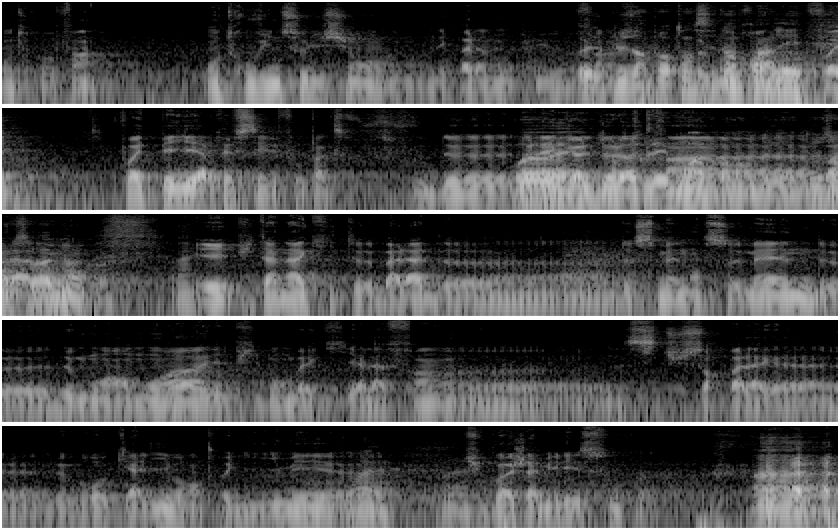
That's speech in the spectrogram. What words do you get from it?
On trouve, enfin, on trouve une solution. On n'est pas là non plus. Ouais, le plus important, c'est d'en parler. Faut être, faut être payé. Après, il faut pas que se foutre de, de Ouais, la ouais, gueule de tous l'autre. les hein, mois pendant deux, deux voilà, ans, ça va non, bien. non. Quoi. Ouais. Et puis t'en as qui te baladent euh, de semaine en semaine, de, de mois en mois, et puis bon, bah, qui à la fin, euh, si tu sors pas la- le gros calibre entre guillemets, euh, tu vois jamais les sous. Quoi. Ah,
